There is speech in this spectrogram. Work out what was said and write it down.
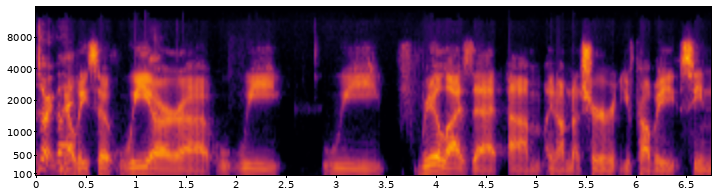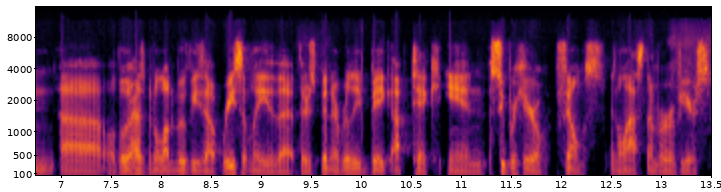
Sorry, go Now, ahead. Lisa, we are uh, we we realize that um, you know I'm not sure you've probably seen, uh, although there has been a lot of movies out recently, that there's been a really big uptick in superhero films in the last number of years.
